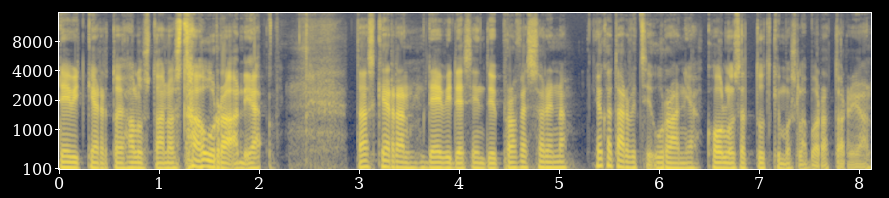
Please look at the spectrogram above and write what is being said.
David kertoi halustaan ostaa uraania. Taas kerran David esiintyi professorina, joka tarvitsi uraania koulunsa tutkimuslaboratorioon.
